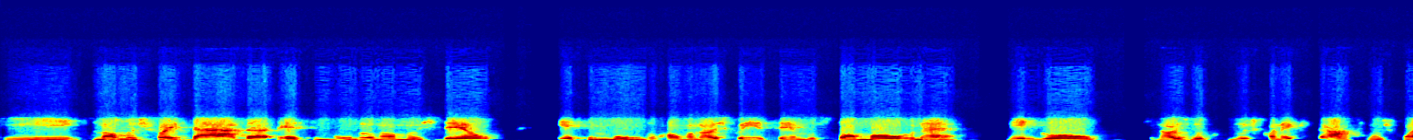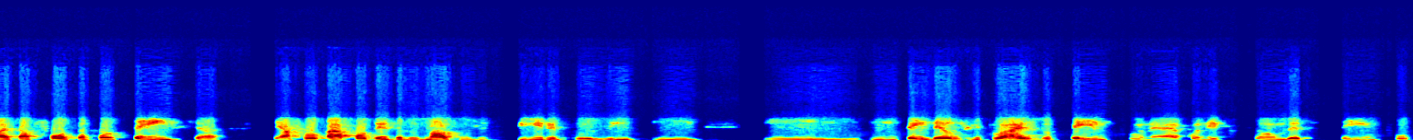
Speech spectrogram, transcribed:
que não nos foi dada, esse mundo não nos deu, esse mundo como nós conhecemos tomou, né? Negou que nós nos conectássemos com essa força potência, que é a, a potência dos nossos espíritos em, em, em, entender os rituais do tempo, né? A conexão desse tempo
